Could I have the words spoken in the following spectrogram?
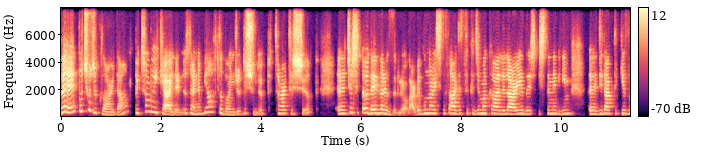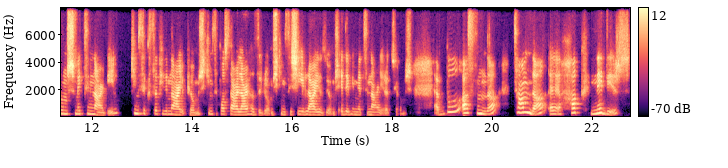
ve bu çocuklarda bütün bu hikayelerin üzerine bir hafta boyunca düşünüp, tartışıp e, çeşitli ödevler hazırlıyorlar. Ve bunlar işte sadece sıkıcı makaleler ya da işte ne bileyim e, didaktik yazılmış metinler değil. Kimisi kısa filmler yapıyormuş, kimisi posterler hazırlıyormuş, kimisi şiirler yazıyormuş, edebi metinler yaratıyormuş. Yani bu aslında tam da e, hak nedir,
